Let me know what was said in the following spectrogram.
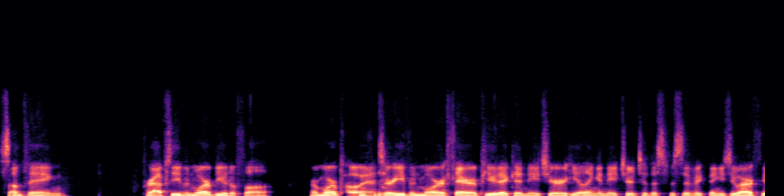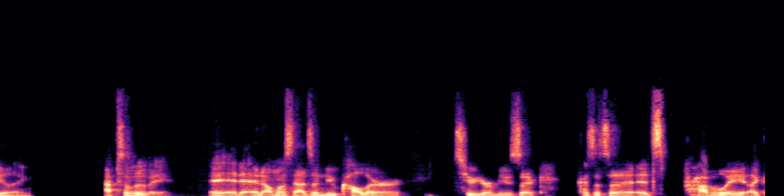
something perhaps even more beautiful or more poems mm-hmm. or even more therapeutic in nature or healing in nature to the specific things you are feeling. Absolutely. It, it, it almost adds a new color to your music because it's a it's probably like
